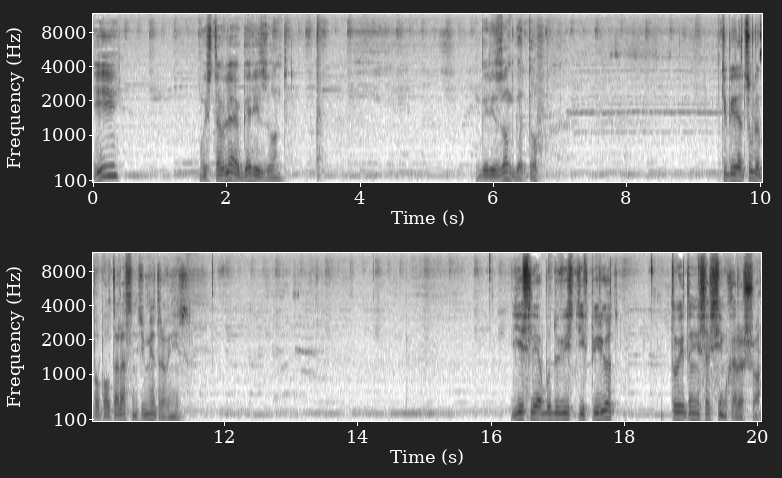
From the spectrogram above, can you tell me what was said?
И выставляю горизонт. Горизонт готов. Теперь отсюда по полтора сантиметра вниз. Если я буду вести вперед, то это не совсем хорошо,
